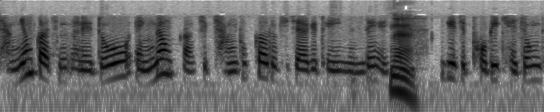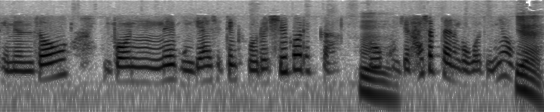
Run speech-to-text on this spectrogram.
작년까지만 해도 액면가 즉 장부가로 기재하게 돼 있는데 네. 이게 이제 법이 개정되면서 이번에 공개하실 땐 그거를 실거래가로 음. 공개를 하셨다는 거거든요. 예.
